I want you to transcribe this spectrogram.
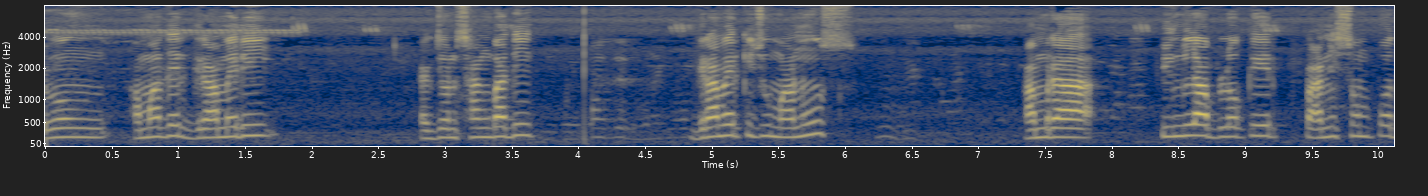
এবং আমাদের গ্রামেরই একজন সাংবাদিক। গ্রামের কিছু মানুষ আমরা পিংলা ব্লকের প্রাণী সম্পদ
